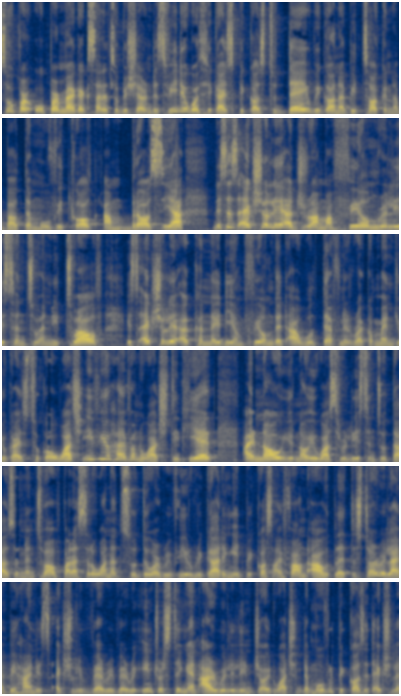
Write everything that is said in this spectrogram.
super uber mega excited to be sharing this video with you guys because today we're gonna be talking about the movie called ambrosia. This is actually a drama film released in 2012 it's actually a canadian film that i would definitely recommend you guys to go watch if you haven't watched it yet. I know you know it was released in 2012 but i still wanted to do a review regarding it because i found out that the storyline behind it is actually very very interesting and i really enjoyed watching the movie because it actually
